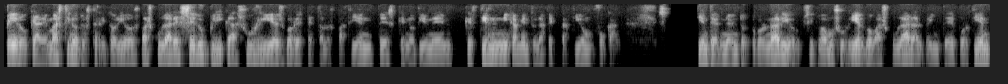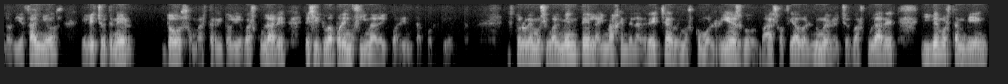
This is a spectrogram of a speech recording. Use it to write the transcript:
pero que además tienen otros territorios vasculares, se duplica su riesgo respecto a los pacientes que, no tienen, que tienen únicamente una afectación focal. Si tiene un evento coronario, situamos su riesgo vascular al 20% a 10 años, el hecho de tener dos o más territorios vasculares le sitúa por encima del 40%. Esto lo vemos igualmente en la imagen de la derecha, vemos cómo el riesgo va asociado al número de hechos vasculares y vemos también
